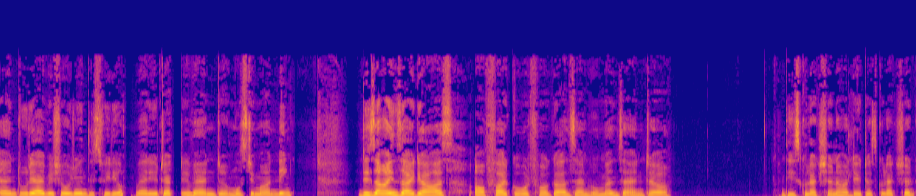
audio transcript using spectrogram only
and today I will show you in this video very attractive and uh, most demanding designs ideas of fur coat for girls and women and uh, these collection are latest collection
